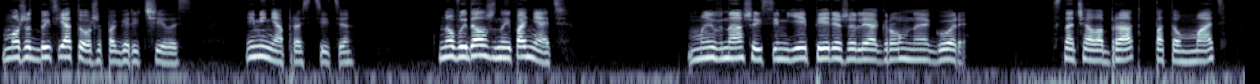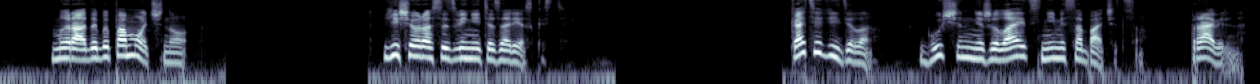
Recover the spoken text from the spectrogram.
Может быть, я тоже погорячилась. И меня простите. Но вы должны понять. Мы в нашей семье пережили огромное горе. Сначала брат, потом мать. Мы рады бы помочь, но... Еще раз извините за резкость. Катя видела. Гущин не желает с ними собачиться. Правильно.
